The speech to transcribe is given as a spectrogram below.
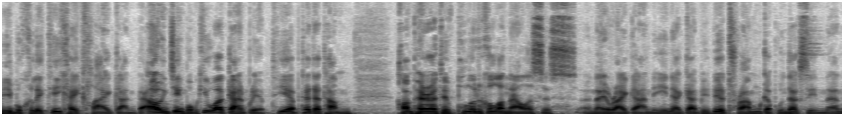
มีบุคลิกที่คล้ายๆกัน แต่เอาจริงๆ ผมคิดว่าการเปรียบเทียบถ้าจะทำ comparative political analysis ในรายการนี้เนี่ยการเปรียบเทียบทรัมป์กับคุณทักษิณนั้น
